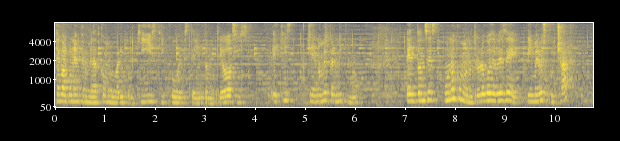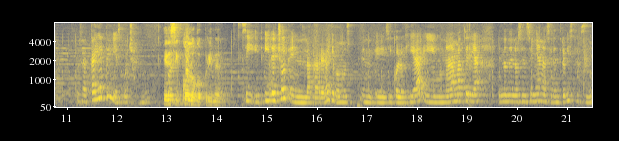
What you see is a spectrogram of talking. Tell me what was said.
tengo alguna enfermedad como ovario poliquístico, este, endometriosis, X que no me permite, ¿no? Entonces, uno como nutriólogo debes de primero escuchar, o sea, cállate y escucha, ¿no? Eres Porque- psicólogo primero. Sí, y, y de hecho en la carrera llevamos en, eh, psicología y una materia en donde nos enseñan a hacer entrevistas, ¿no?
